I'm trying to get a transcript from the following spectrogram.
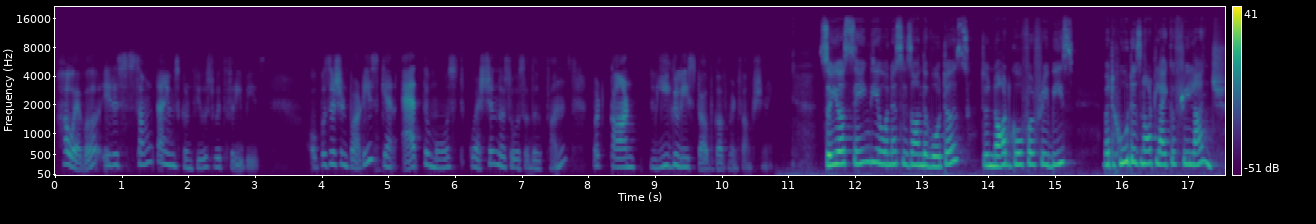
However, it is sometimes confused with freebies. Opposition parties can at the most question the source of the funds but can't legally stop government functioning. So you're saying the onus is on the voters to not go for freebies? But who does not like a free lunch?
